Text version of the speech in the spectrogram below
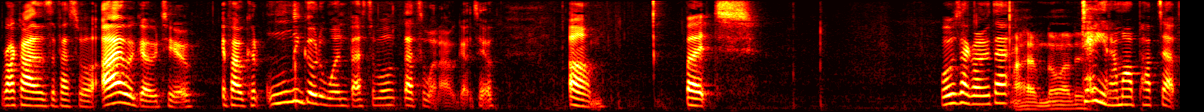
Rock Island's the festival I would go to if I could only go to one festival. That's the one I would go to. Um, but what was I going with that? I have no idea. Dang it, I'm all popped up.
